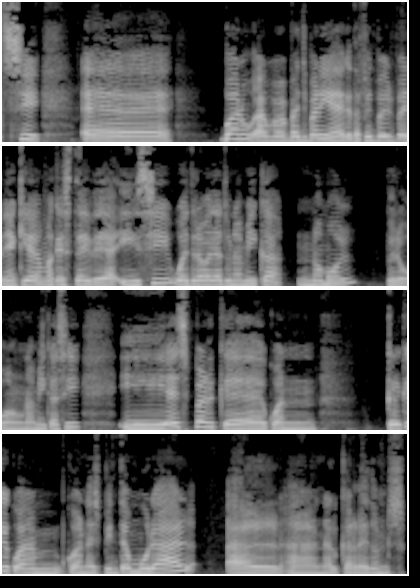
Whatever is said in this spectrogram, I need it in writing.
Sí, eh, bueno, vaig venir, de fet vaig venir aquí amb aquesta idea i sí, ho he treballat una mica, no molt, però bueno, una mica sí, i és perquè quan, crec que quan, quan es pinta un mural al, en el carrer, doncs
